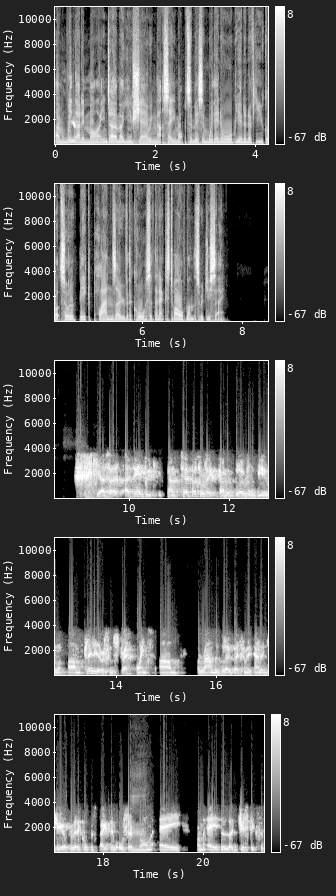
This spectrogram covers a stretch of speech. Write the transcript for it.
Um, with yep. that in mind, um, are you sharing that same optimism within Orbian, and have you got sort of big plans over the course of the next twelve months? Would you say? Yeah, so I think if we kind of t- first of all take kind of a global view. Um, clearly, there are some stress points um, around the globe, both from a kind of geopolitical perspective, also mm. from a from a the logistics of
